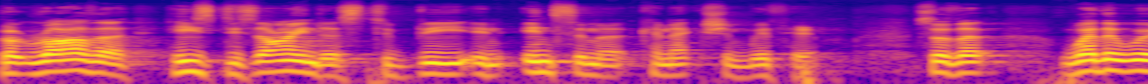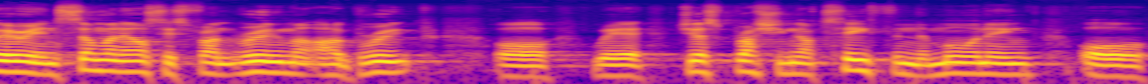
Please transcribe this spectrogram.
but rather, He's designed us to be in intimate connection with Him. So that whether we're in someone else's front room at our group, or we're just brushing our teeth in the morning, or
